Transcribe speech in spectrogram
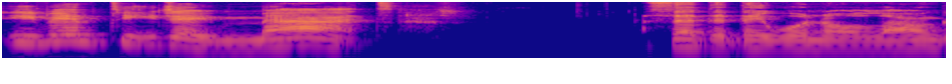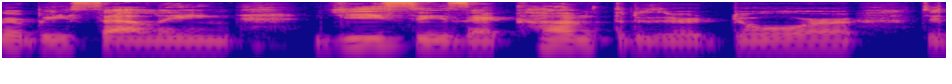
Even TJ Maxx said that they will no longer be selling Yeezys that come through their door. The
